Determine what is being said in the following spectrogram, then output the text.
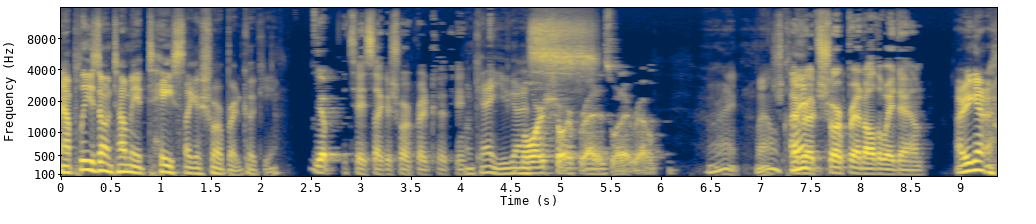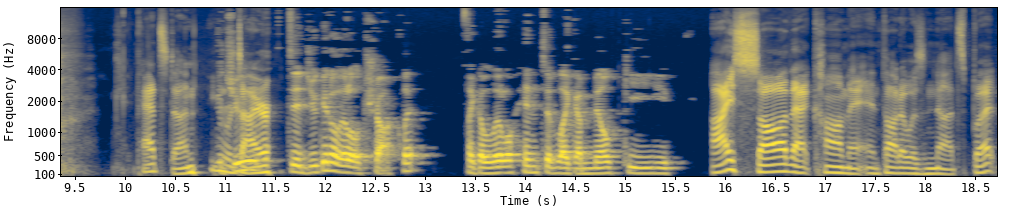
Now, please don't tell me it tastes like a shortbread cookie. Yep. It tastes like a shortbread cookie. Okay, you guys. More shortbread is what I wrote. All right. Well, I wrote shortbread all the way down. are you gonna? Pat's done. You can Did retire. You, did you get a little chocolate? Like a little hint of like a milky. I saw that comment and thought it was nuts, but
